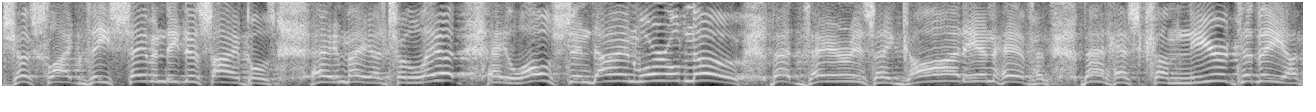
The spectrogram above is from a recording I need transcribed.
just like these 70 disciples, amen, to let a lost and dying world know that there is a God in heaven that has come near to them,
